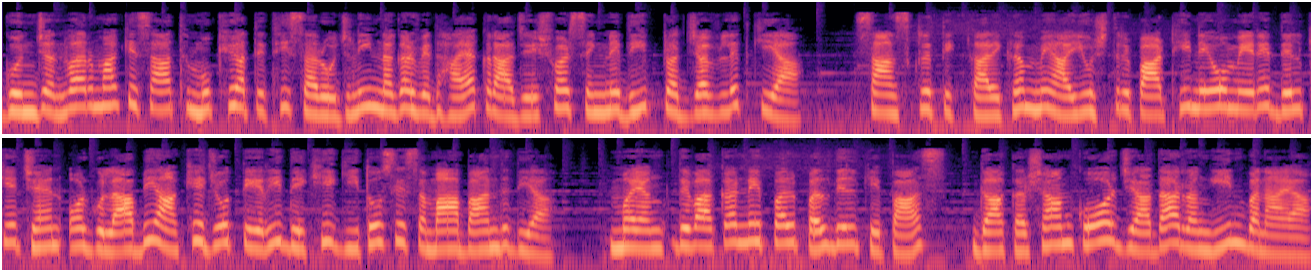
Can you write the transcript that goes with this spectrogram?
गुंजन वर्मा के साथ मुख्य अतिथि सरोजनी नगर विधायक राजेश्वर सिंह ने दीप प्रज्वलित किया। सांस्कृतिक कार्यक्रम में आयुष त्रिपाठी ने ओ मेरे दिल के चैन और गुलाबी आँखें जो तेरी देखी गीतों से समा बाँध दिया। मयंक दिवाकर ने पल पल दिल के पास गाकर शाम को और ज़्यादा रंगीन बनाया।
